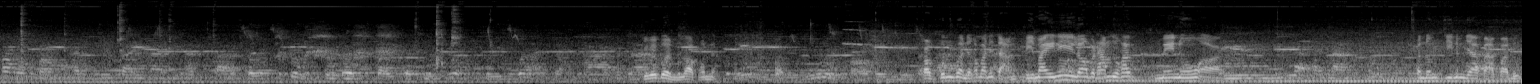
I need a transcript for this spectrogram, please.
ข้าฟังอันมีใจในอัตตาตนตุ้งตุนไปปฏิเรื่อว่าจะพาจะไปเบิร์นรอบคนเนี่ยขอบคุณเพื่อนที่เข้ามาที่ตามปีใหม่นี้ลองไปทำดูครับ เมนูอ่าขนมจีนน้ำยาป่าปลาดุก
